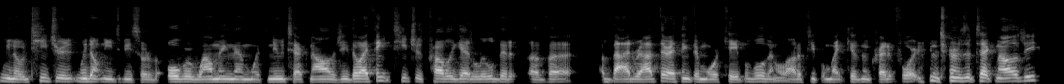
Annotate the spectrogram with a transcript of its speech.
you know teachers we don't need to be sort of overwhelming them with new technology though i think teachers probably get a little bit of a, a bad rap there. I think they're more capable than a lot of people might give them credit for in terms of technology.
